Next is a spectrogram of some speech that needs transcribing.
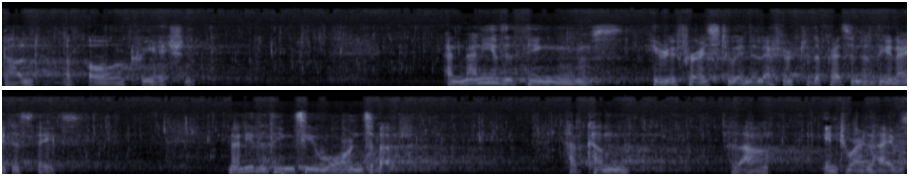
God of all creation. And many of the things he refers to in the letter to the President of the United States, many of the things he warns about have come along into our lives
